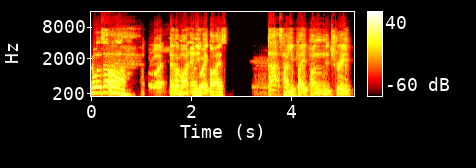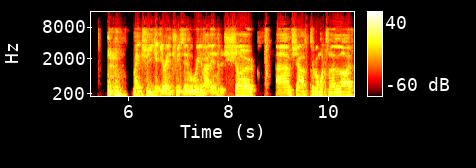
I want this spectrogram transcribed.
No one's Oh. All right, never mind. Anyway, guys, that's how you play punditry. Make sure you get your entries in. We'll read them at the end of the show. Um, shout out to everyone watching on the live.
